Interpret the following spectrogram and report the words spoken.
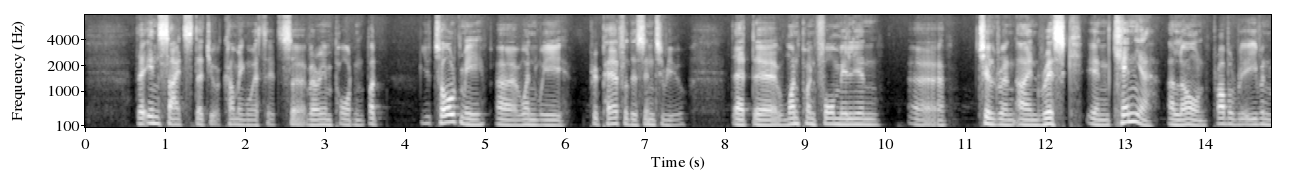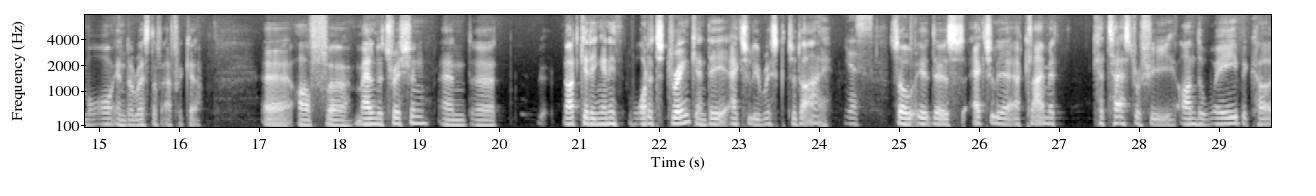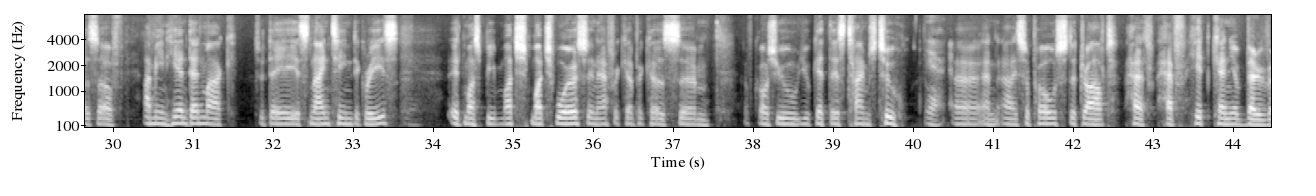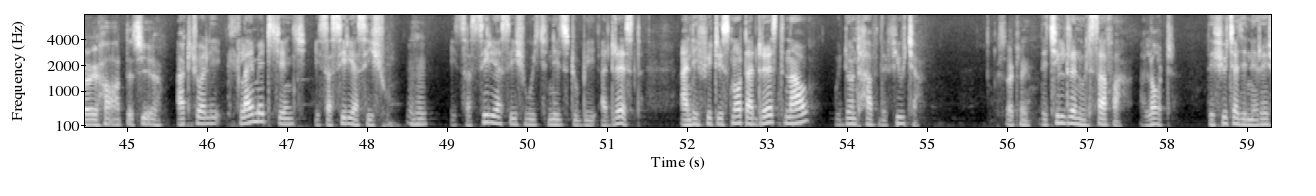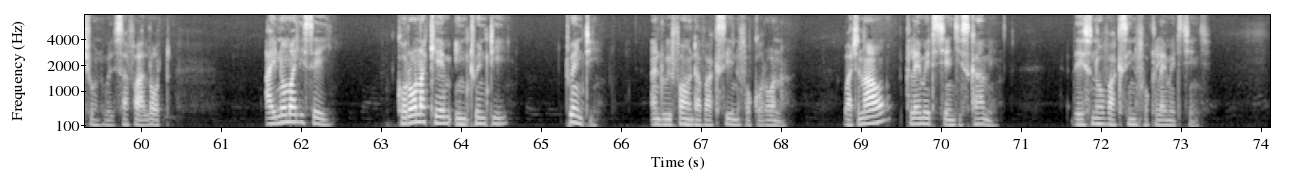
the insights that you're coming with. It's uh, very important. But you told me uh, when we prepared for this interview that uh, 1.4 million children are in risk in Kenya alone, probably even more in the rest of Africa, of uh, malnutrition and uh, not getting any water to drink, and they actually risk to die. Yes. So it, there's actually a climate catastrophe on the way because of, I mean, here in Denmark today it's 19 degrees. It must be much, much worse in Africa because, um, of course, you, you get this times two. Yeah. Uh, and I suppose the drought have, have hit Kenya very, very hard this year. Actually, climate change is a serious issue. Mm-hmm. It's a serious issue which needs to be addressed. And if it is not addressed now, we don't have the future. Exactly. The children will suffer a lot. The future generation will suffer a lot. I normally say Corona came in 2020 and we found a vaccine for Corona. But now climate change is coming. There is no vaccine for climate change.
